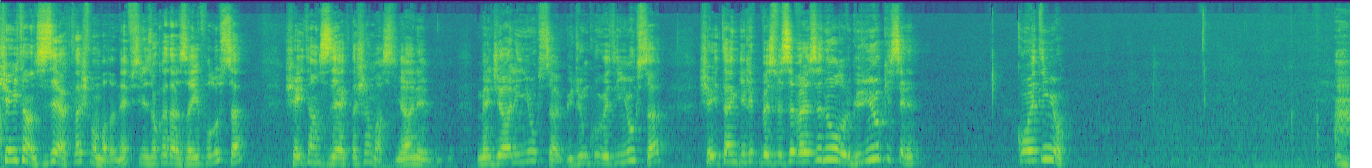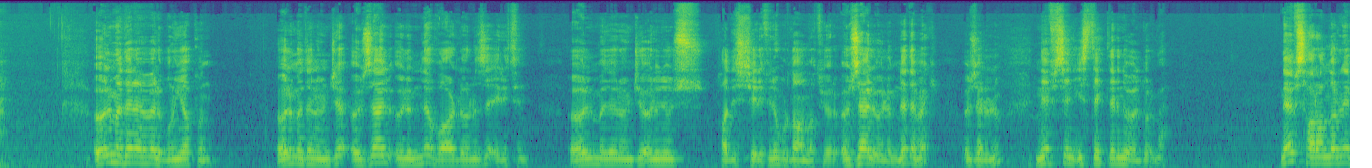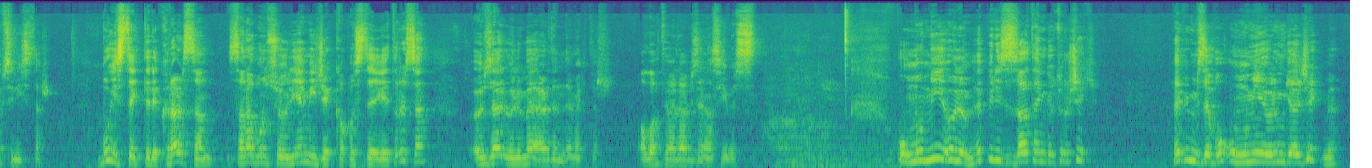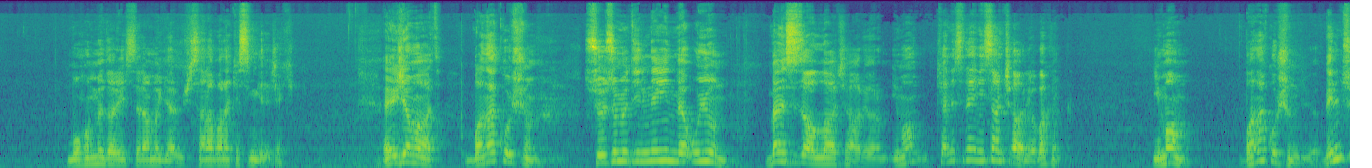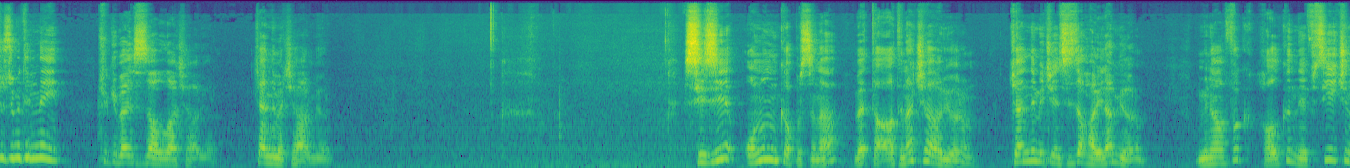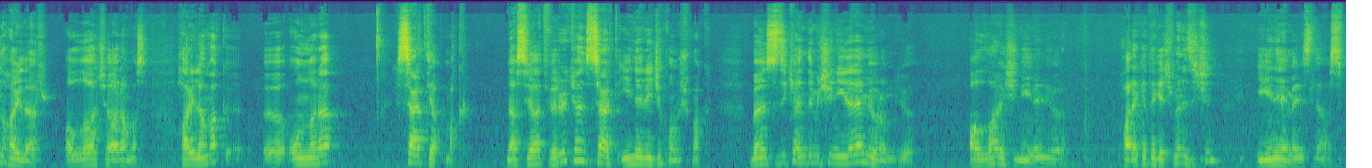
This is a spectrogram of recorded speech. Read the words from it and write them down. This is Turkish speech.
Şeytan size yaklaşmamalı. Nefsiniz o kadar zayıf olursa şeytan size yaklaşamaz. Yani mecalin yoksa, gücün kuvvetin yoksa şeytan gelip vesvese verse ne olur? Gücün yok ki senin. Kuvvetin yok. Ölmeden evvel bunu yapın. Ölmeden önce özel ölümle varlığınızı eritin. Ölmeden önce ölünüz. Hadis-i şerifini burada anlatıyor. Özel ölüm ne demek? Özel ölüm. Nefsin isteklerini öldürme. Nefs haramların hepsini ister. Bu istekleri kırarsan, sana bunu söyleyemeyecek kapasiteye getirirsen özel ölüme erdin demektir. Allah Teala bize nasip etsin. Umumi ölüm hepinizi zaten götürecek. Hepimize bu umumi ölüm gelecek mi? Muhammed Aleyhisselam'a gelmiş. Sana bana kesin gelecek. Ey cemaat bana koşun. Sözümü dinleyin ve uyun. Ben sizi Allah'a çağırıyorum. İmam kendisine insan çağırıyor bakın. İmam bana koşun diyor. Benim sözümü dinleyin. Çünkü ben sizi Allah'a çağırıyorum. Kendime çağırmıyorum. Sizi onun kapısına ve taatına çağırıyorum. Kendim için sizi haylamıyorum. Münafık halkı nefsi için haylar. Allah'a çağıramaz. Haylamak e, onlara sert yapmak. Nasihat verirken sert, iğneleyici konuşmak. Ben sizi kendim için iğnelemiyorum diyor. Allah için iğneliyorum. Harekete geçmeniz için iğne yemeniz lazım.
